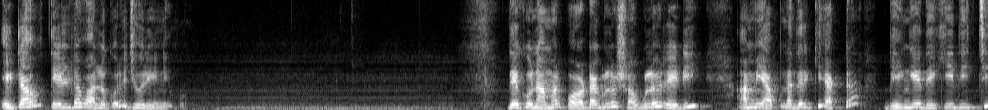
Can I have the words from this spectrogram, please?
এটাও তেলটা ভালো করে ঝরিয়ে নেব। দেখুন, আমার পরোটাগুলো সবগুলো রেডি আমি আপনাদেরকে একটা ভেঙে দেখিয়ে দিচ্ছি,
